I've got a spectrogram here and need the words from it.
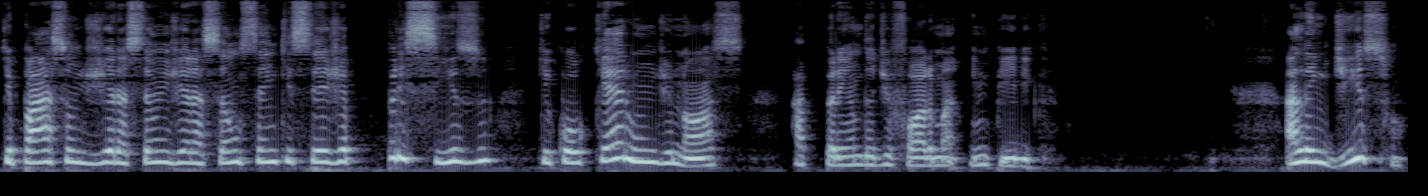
que passam de geração em geração sem que seja preciso que qualquer um de nós aprenda de forma empírica. Além disso,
